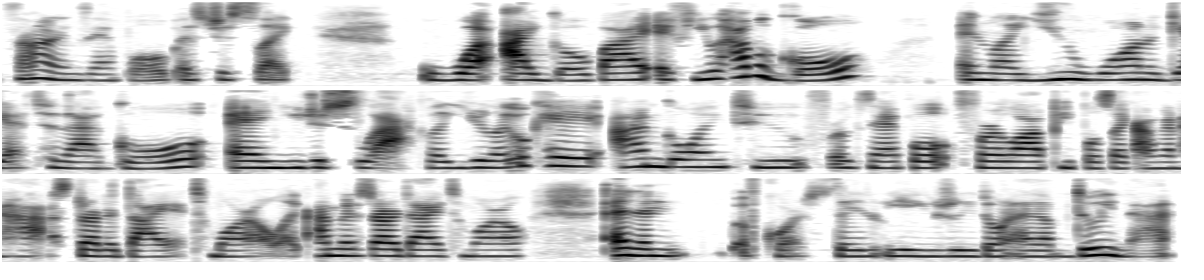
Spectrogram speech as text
it's not an example, but it's just like what I go by. If you have a goal and like you want to get to that goal and you just slack, like you're like, okay, I'm going to, for example, for a lot of people, it's like I'm gonna ha- start a diet tomorrow. Like I'm gonna start a diet tomorrow, and then of course they usually don't end up doing that.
